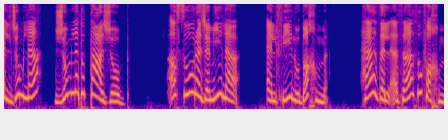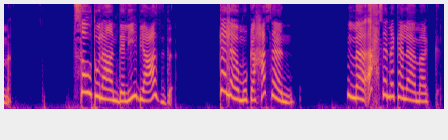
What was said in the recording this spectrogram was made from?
الجملة جملة التعجب الصورة جميلة. الفيل ضخم. هذا الأثاث فخم. صوت العندليب عذب. كلامك حسن. ما أحسن كلامك؟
